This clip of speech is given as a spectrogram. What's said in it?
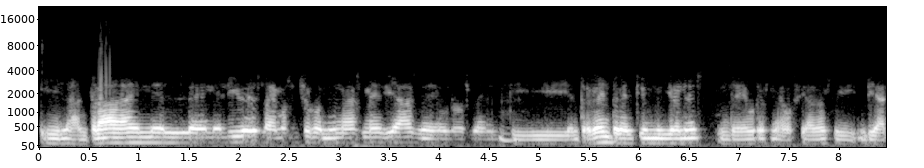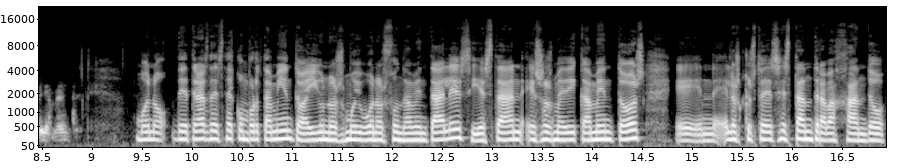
Y la entrada en el, en el IBEX la hemos hecho con unas medias de unos 20, entre 20 y 21 millones de euros negociados diariamente. Bueno, detrás de este comportamiento hay unos muy buenos fundamentales y están esos medicamentos en, en los que ustedes están trabajando.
